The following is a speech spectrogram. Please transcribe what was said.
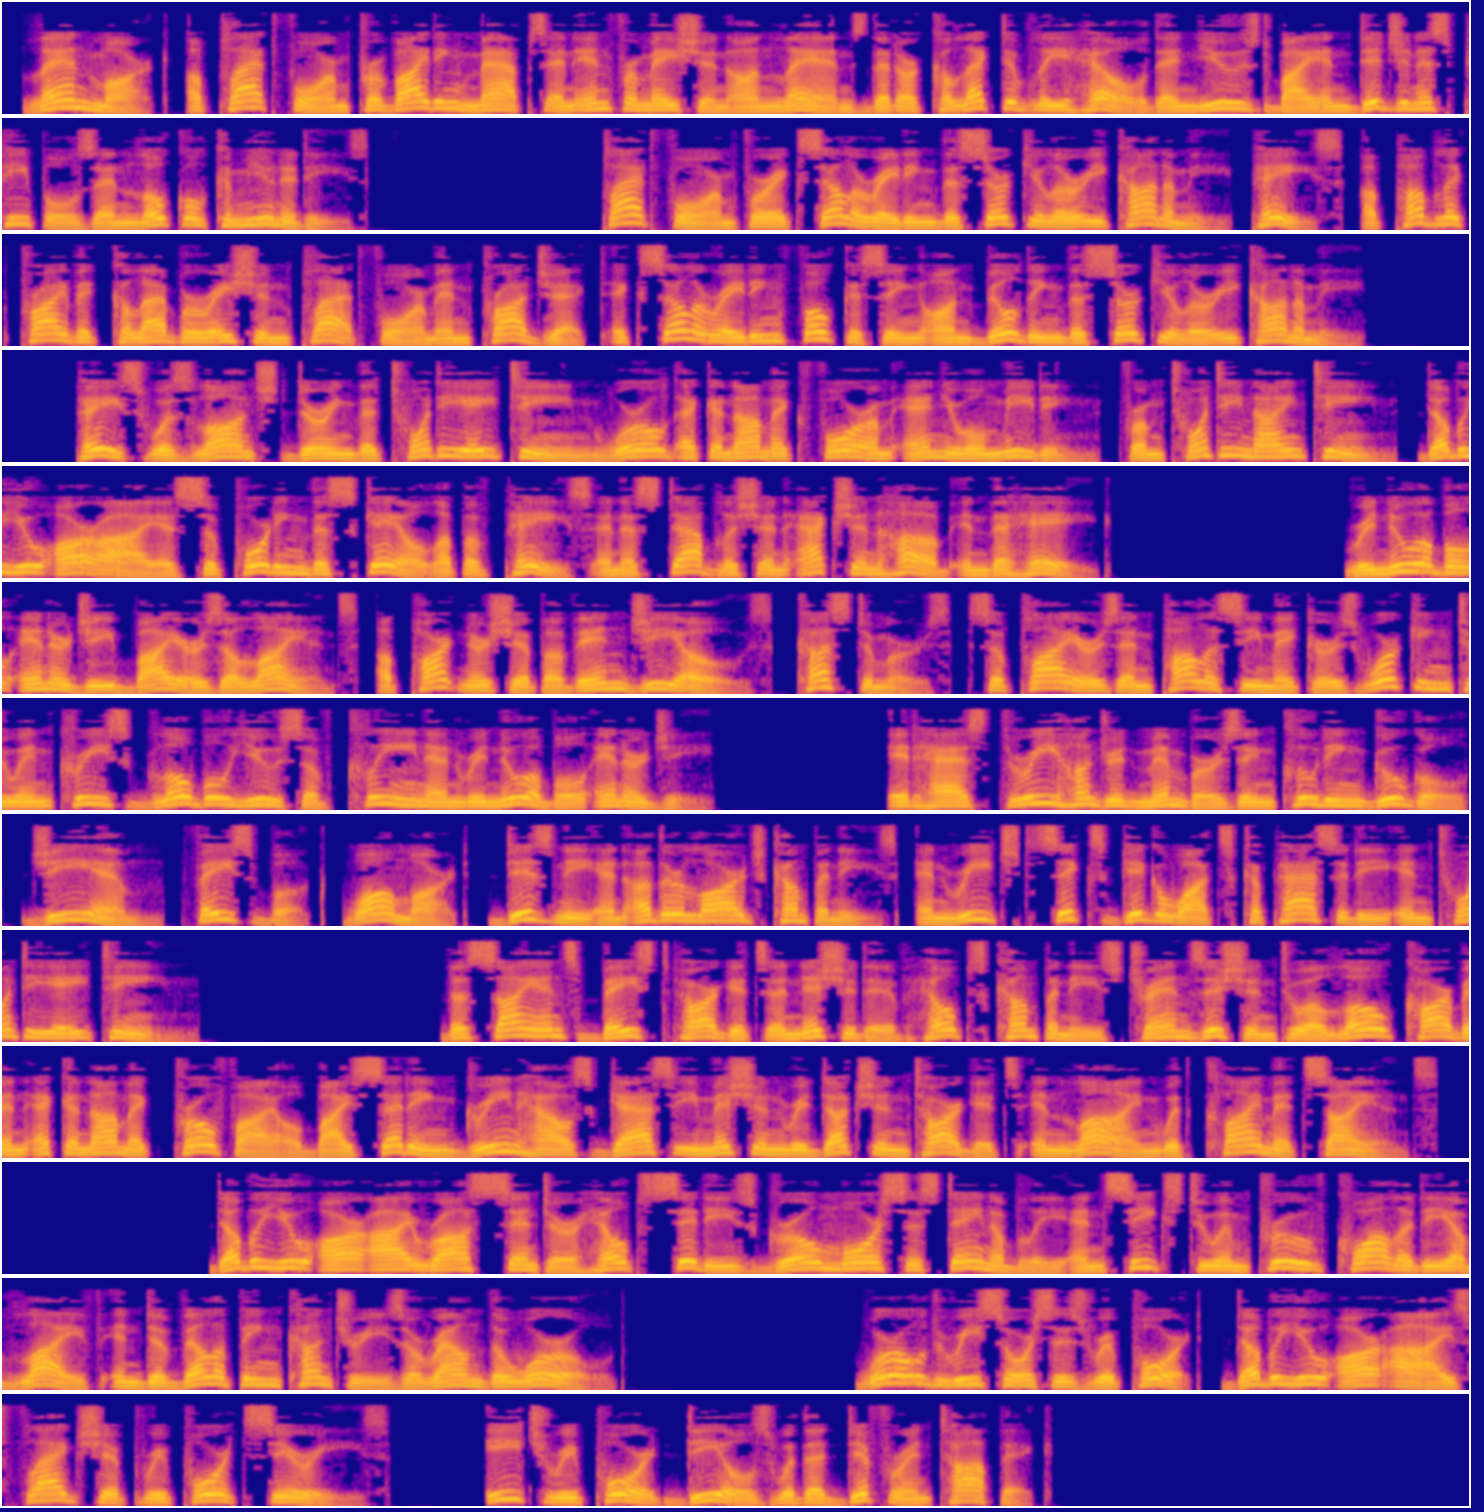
Landmark, a platform providing maps and information on lands that are collectively held and used by indigenous peoples and local communities, Platform for Accelerating the Circular Economy PACE, a public-private collaboration platform and project accelerating focusing on building the circular economy. PACE was launched during the 2018 World Economic Forum annual meeting. From 2019, WRI is supporting the scale up of PACE and establish an action hub in The Hague. Renewable Energy Buyers Alliance, a partnership of NGOs, customers, suppliers and policymakers working to increase global use of clean and renewable energy. It has 300 members including Google, GM, Facebook, Walmart, Disney and other large companies, and reached 6 gigawatts capacity in 2018. The Science Based Targets initiative helps companies transition to a low-carbon economic profile by setting greenhouse gas emission reduction targets in line with climate science. WRI Ross Center helps cities grow more sustainably and seeks to improve quality of life in developing countries around the world. World Resources Report, WRI's flagship report series each report deals with a different topic.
